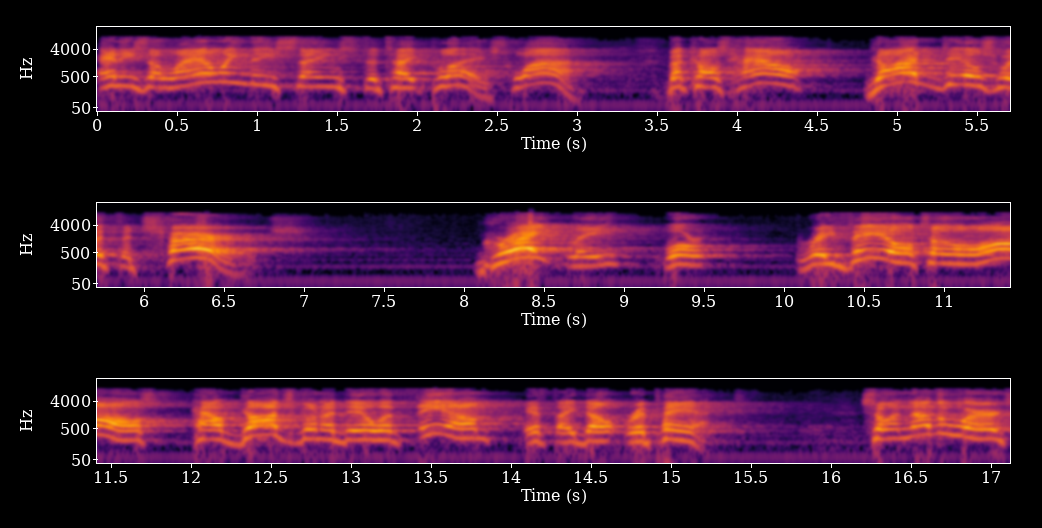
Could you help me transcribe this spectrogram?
And He's allowing these things to take place. Why? Because how God deals with the church greatly will reveal to the lost how God's going to deal with them if they don't repent. So, in other words,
